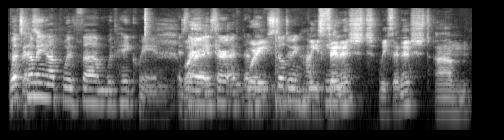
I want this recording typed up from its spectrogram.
What's Purpose. coming up with um, with Hey Queen? Is Well, there hey, is there a, are we- we still doing hot We tea? finished. We finished um,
